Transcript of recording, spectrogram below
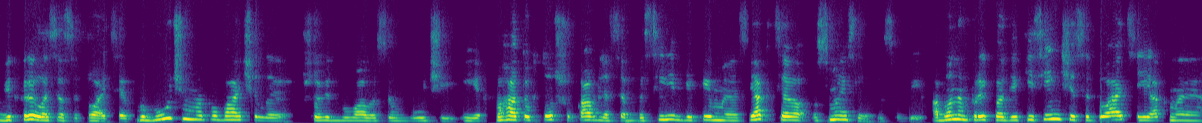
відкрилася ситуація про Бучу, ми побачили, що відбувалося в Бучі, і багато хто шукав для себе слів, якими як це осмислити собі, або, наприклад, якісь інші ситуації, як ми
